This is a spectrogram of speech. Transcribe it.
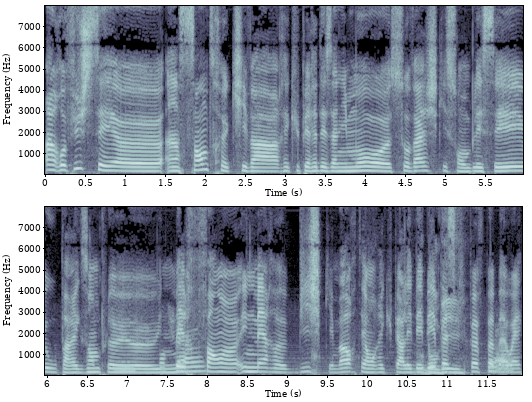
Un refuge, c'est euh, un centre qui va récupérer des animaux euh, sauvages qui sont blessés ou par exemple euh, une mère fan, une mère euh, biche qui est morte et on récupère les bébés parce qu'ils peuvent pas. Bah ouais.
